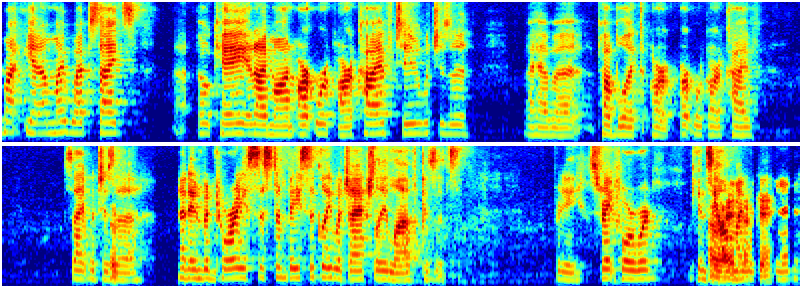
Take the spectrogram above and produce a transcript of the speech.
my yeah my website's uh, okay and I'm on Artwork Archive too which is a I have a public art artwork archive site which is a an inventory system basically which I actually love because it's pretty straightforward you can see All all, right, my okay. work there.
